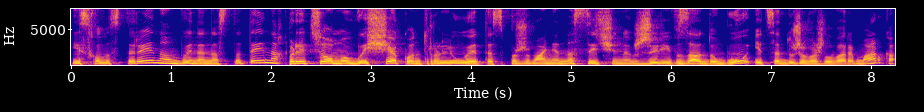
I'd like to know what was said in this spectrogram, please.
і з холестерином, ви не на статинах. При цьому ви ще контролюєте споживання насичених жирів за добу, і це дуже важлива ремарка.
